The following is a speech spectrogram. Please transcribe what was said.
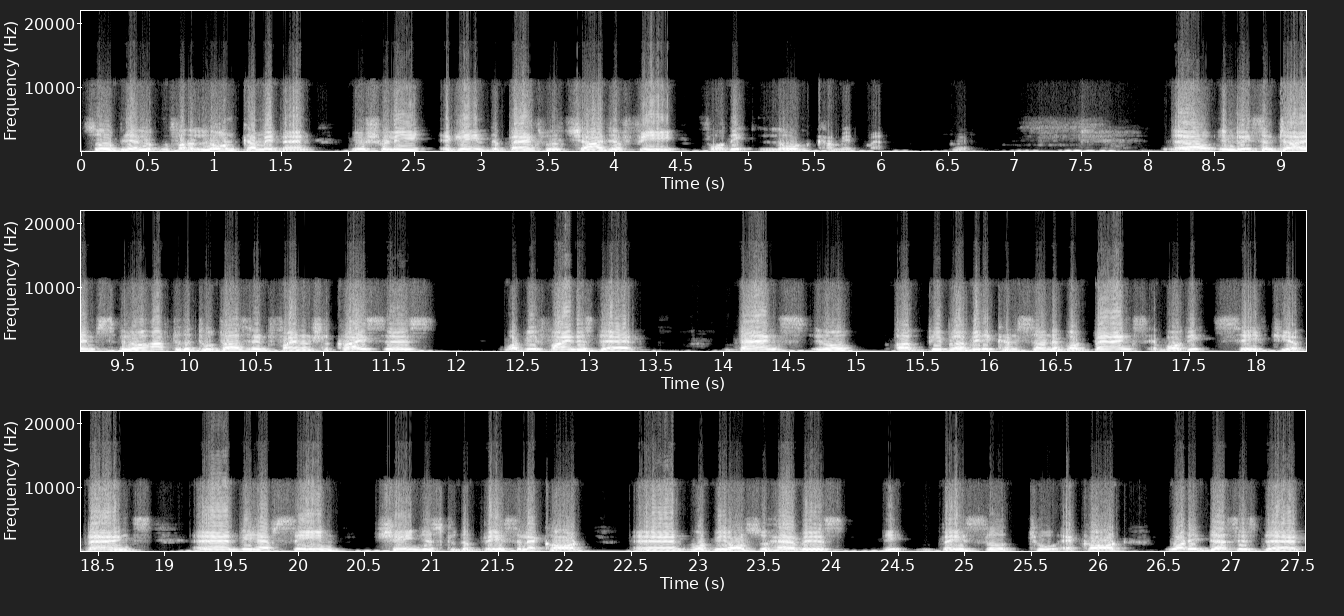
So they're looking for a loan commitment. Usually, again, the banks will charge a fee for the loan commitment. Now, in recent times, you know, after the 2000 financial crisis, what we find is that banks, you know, uh, people are very concerned about banks, about the safety of banks, and we have seen changes to the Basel Accord, and what we also have is the Basel II Accord. What it does is that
